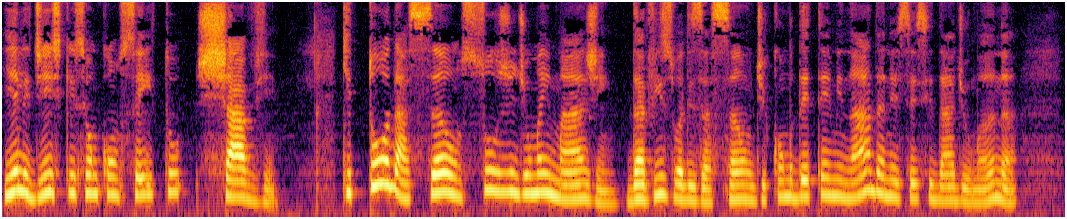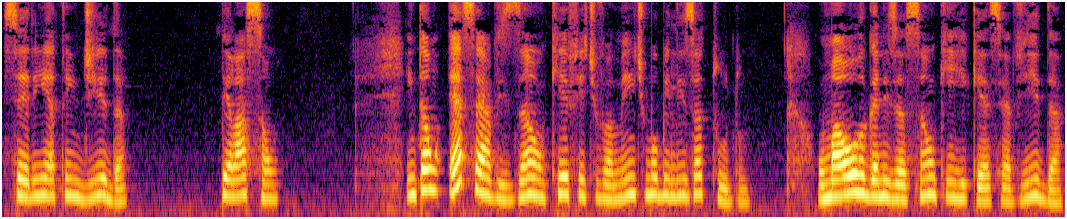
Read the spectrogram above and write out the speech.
E ele diz que isso é um conceito chave, que toda ação surge de uma imagem, da visualização de como determinada necessidade humana seria atendida pela ação. Então, essa é a visão que efetivamente mobiliza tudo. Uma organização que enriquece a vida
